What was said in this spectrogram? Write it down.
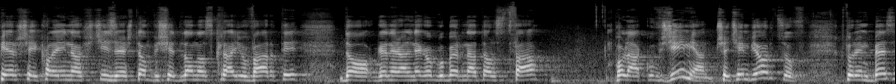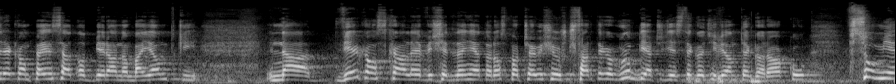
Pierwszej kolejności zresztą wysiedlono z kraju Warty do generalnego gubernatorstwa Polaków, ziemian, przedsiębiorców, którym bez rekompensat odbierano majątki. Na wielką skalę wysiedlenia to rozpoczęły się już 4 grudnia 1939 roku. W sumie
